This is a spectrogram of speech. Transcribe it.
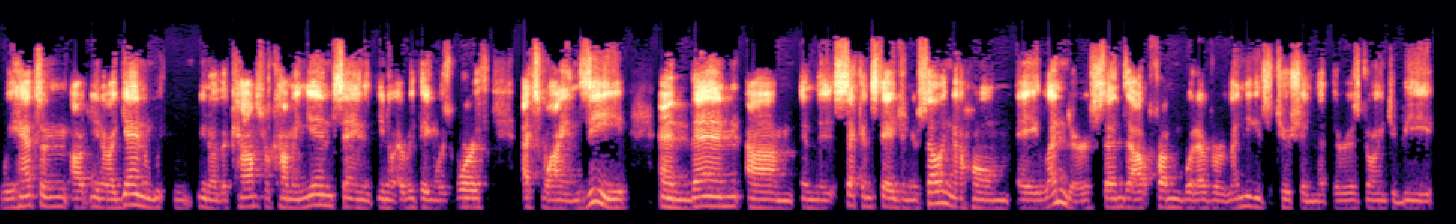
We had some, uh, you know, again, we- you know, the comps were coming in saying you know everything was worth X, Y, and Z, and then um, in the second stage, when you're selling a home, a lender sends out from whatever lending institution that there is going to be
